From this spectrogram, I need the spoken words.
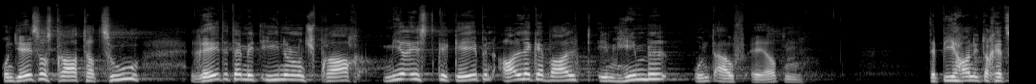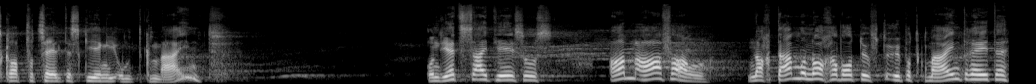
Und Jesus trat herzu redete mit ihnen und sprach, mir ist gegeben alle Gewalt im Himmel und auf Erden. Dabei habe ich doch jetzt gerade erzählt, es ginge um die Gemeinde. Und jetzt sagt Jesus, am Anfang, nachdem wir nachher über die Gemeinde reden,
